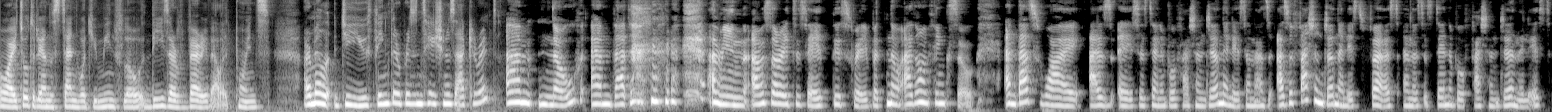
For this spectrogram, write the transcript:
Oh, I totally understand what you mean, Flo. These are very valid points. Armel, do you think the representation is accurate? Um, no, and that I mean, I'm sorry to say it this way, but no, I don't think so. And that's why, as a sustainable fashion journalist and as, as a fashion journalist first and a sustainable fashion journalist,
